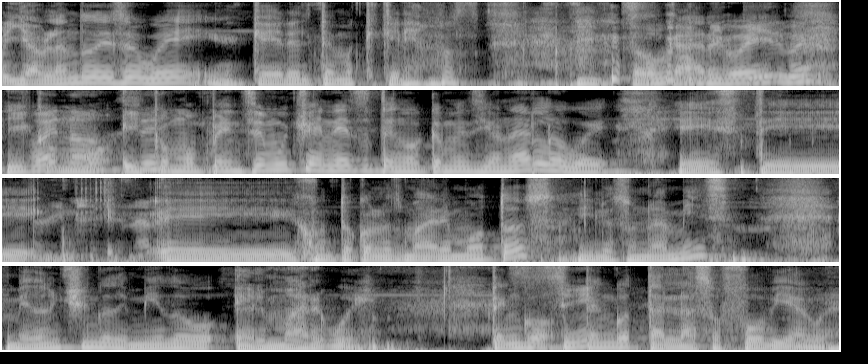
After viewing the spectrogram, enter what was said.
y hablando de eso, güey, que era el tema que queríamos tocar, güey. Y, Bueno, como, y como pensé mucho en eso, tengo que mencionarlo, güey. Este, eh, junto con los maremotos y los tsunamis, me da un chingo de miedo el mar, güey. Tengo, ¿Sí? tengo talasofobia, güey.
